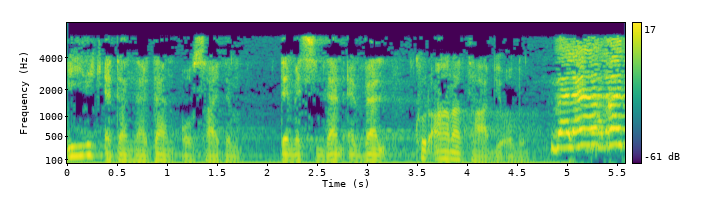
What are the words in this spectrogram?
iyilik edenlerden olsaydım demesinden evvel Kur'an'a tabi olun. Bela kad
